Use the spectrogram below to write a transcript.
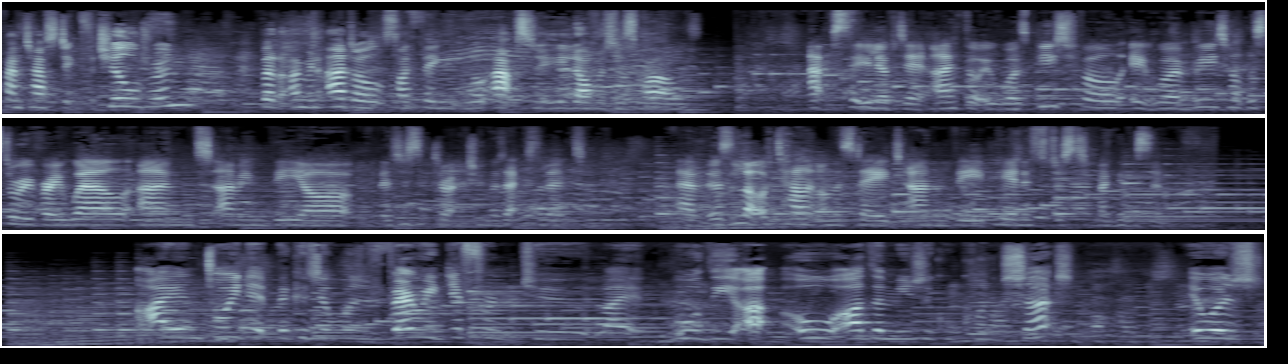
fantastic for children, but I mean, adults I think will absolutely love it as well. Absolutely loved it. I thought it was beautiful. It would really told the story very well, and I mean the uh, the artistic direction was excellent. Um, there was a lot of talent on the stage, and the pianist was just magnificent. I enjoyed it because it was very different to like all the uh, all other musical concerts. It was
